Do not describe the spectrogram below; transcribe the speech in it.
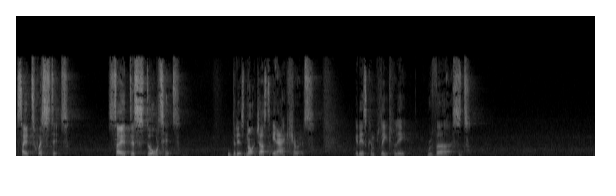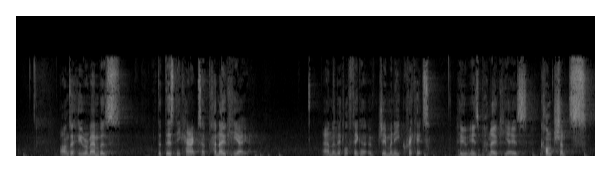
so twisted, so distorted, that it's not just inaccurate, it is completely reversed. I wonder who remembers the Disney character Pinocchio and the little figure of Jiminy Cricket, who is Pinocchio's conscience.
